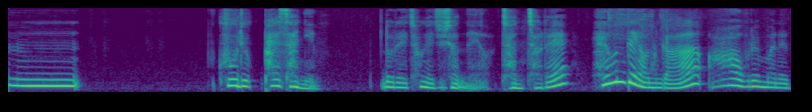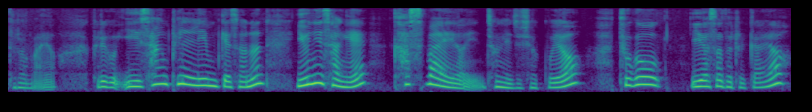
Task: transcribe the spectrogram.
음, 9684님, 노래 청해 주셨네요. 전철의 해운대 연가. 아, 오랜만에 들어봐요. 그리고 이상필님께서는 윤희상의 카스바의 여인 청해 주셨고요. 두 곡 이어서 들을까요?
